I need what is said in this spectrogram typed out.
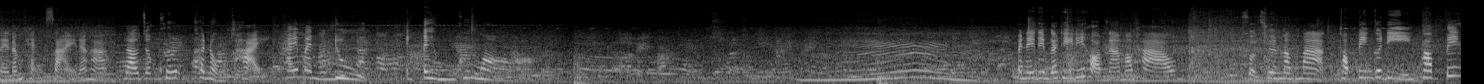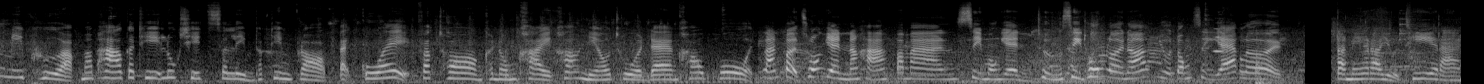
ในน้ำแข็งใสนะคะ เราจะคลุกขนมไข่ให้มันดูดไอติมขึ้นมาอืมเป็นไอติมกะทิที่หอมน้ำมะพร้าว สดชื่นมากๆท็อปปิ้งก็ดีท็อปปิ้งมีเผือกมะพร้าวกะทิลูกชิดสลิมทับทิมกรอบ แปะกล้วย ฟักทอง ขนมไข่ข้าวเหนียวถั่วแดงข้าวโพด ร้านเปิดช่วงเย็นนะคะ ประมาณ4โมงเย็นถึง4ทุ่มเลยเนาะอยู่ตรงสี่แยกเลยตอนนี้เราอยู่ที่ร้าน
